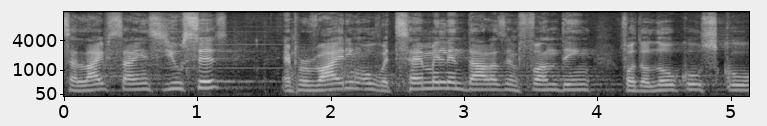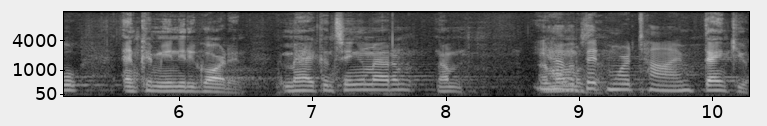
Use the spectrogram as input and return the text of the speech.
to life science uses and providing over $10 million in funding for the local school and community garden. May I continue, madam? I'm- You I'm have a bit done. more time. Thank you.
